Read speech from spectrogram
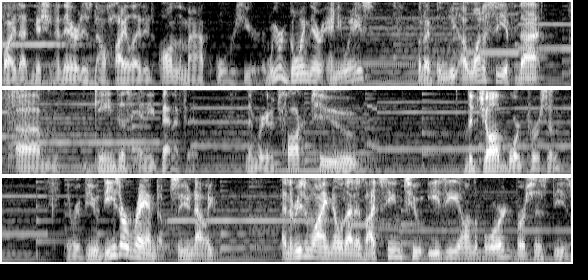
buy that mission, and there it is now highlighted on the map over here. And we were going there anyways, but I believe I want to see if that um, gains us any benefit. And then we're going to talk to the job board person and review. These are random, so you're not like. And the reason why I know that is I've seen two easy on the board versus these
